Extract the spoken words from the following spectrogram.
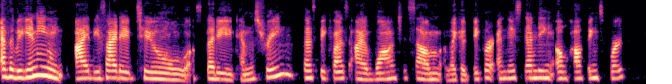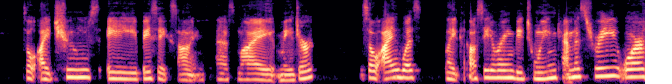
at the beginning, I decided to study chemistry. That's because I want some like a deeper understanding of how things work. So I choose a basic science as my major. So I was like considering between chemistry or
